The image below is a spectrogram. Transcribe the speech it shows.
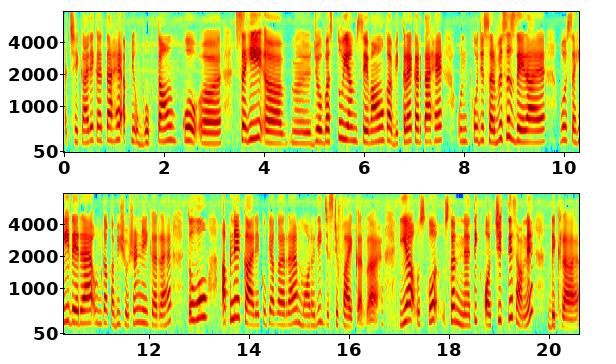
अच्छे कार्य करता है, अपने उपभोक्ताओं को सही जो वस्तु एवं सेवाओं का विक्रय करता है, उनको जो सर्विसेज़ दे रहा है, वो सही दे रहा है, उनका कभी शोषण नहीं कर रहा है तो वो अपने कार्य को क्या कर रहा है मॉरली जस्टिफाई कर रहा है, या उसको, उसका नैतिक औचित्य सामने दिख रहा है।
